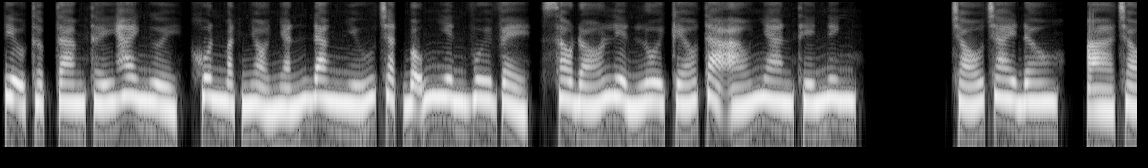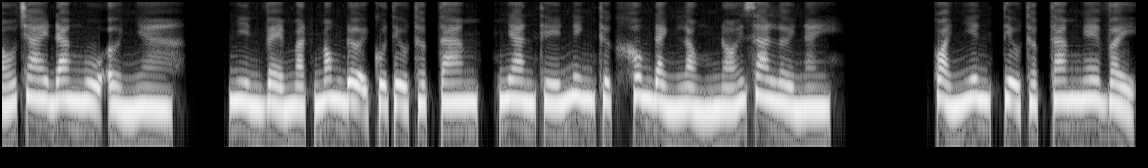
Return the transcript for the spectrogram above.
Tiểu thập tam thấy hai người, khuôn mặt nhỏ nhắn đang nhíu chặt bỗng nhiên vui vẻ, sau đó liền lôi kéo tả áo nhan thế ninh. Cháu trai đâu? À cháu trai đang ngủ ở nhà. Nhìn vẻ mặt mong đợi của tiểu thập tam, nhan thế ninh thực không đành lòng nói ra lời này. Quả nhiên tiểu thập tam nghe vậy,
